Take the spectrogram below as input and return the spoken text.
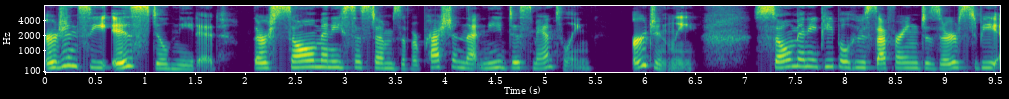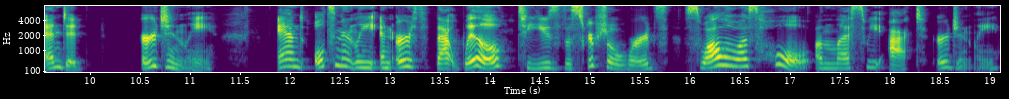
urgency is still needed. There are so many systems of oppression that need dismantling urgently. So many people whose suffering deserves to be ended urgently. And ultimately, an earth that will, to use the scriptural words, swallow us whole unless we act urgently.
